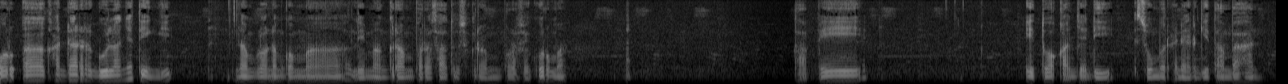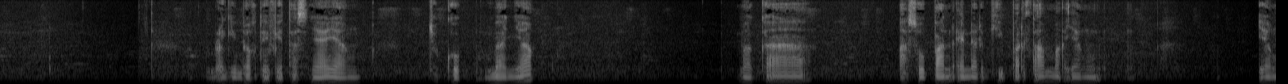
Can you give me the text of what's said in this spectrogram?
Kur, uh, kadar gulanya tinggi 66,5 gram per 100 gram porsi kurma. Tapi itu akan jadi sumber energi tambahan bagi beraktivitasnya yang cukup banyak. Maka asupan energi pertama yang yang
